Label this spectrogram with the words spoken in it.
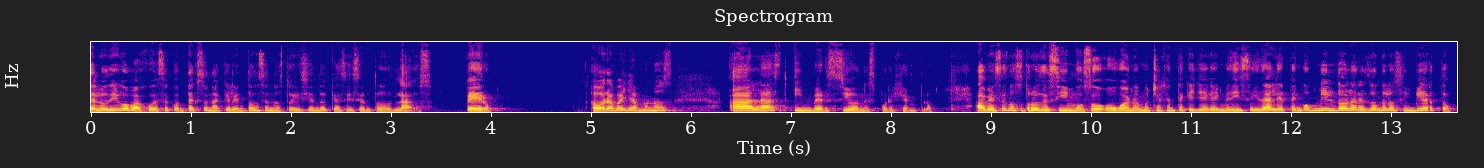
Te lo digo bajo ese contexto, en aquel entonces no estoy diciendo que así sea en todos lados, pero ahora vayámonos a las inversiones, por ejemplo. A veces nosotros decimos, o, bueno, hay mucha gente que llega y me dice, Idalia, tengo mil dólares, ¿dónde los invierto?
